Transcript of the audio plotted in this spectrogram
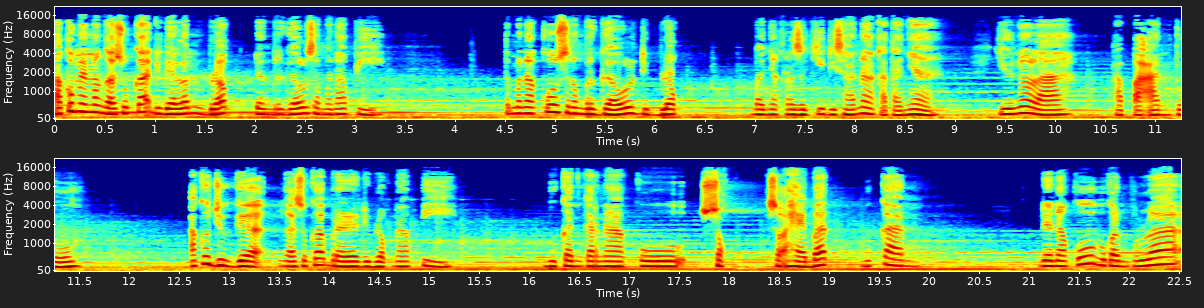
Aku memang gak suka di dalam blok dan bergaul sama Napi. Temen aku senang bergaul di blok, banyak rezeki di sana katanya. You know lah, apaan tuh? Aku juga gak suka berada di blok Napi. Bukan karena aku sok sok hebat, bukan. Dan aku bukan pula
